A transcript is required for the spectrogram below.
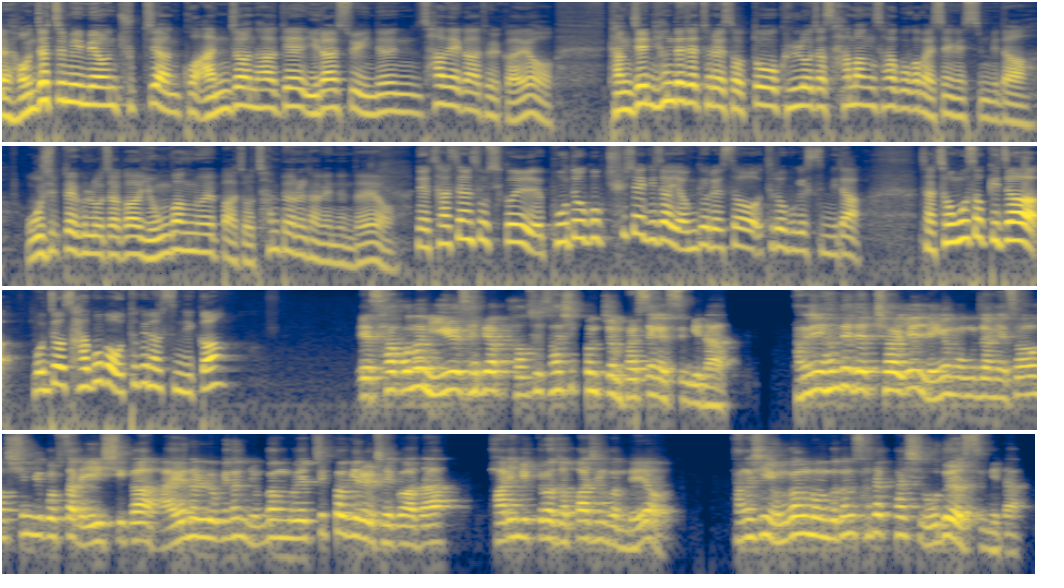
네, 언제쯤이면 죽지 않고 안전하게 일할 수 있는 사회가 될까요? 당진 현대제철에서 또 근로자 사망 사고가 발생했습니다. 50대 근로자가 용광로에 빠져 참변을 당했는데요. 네, 자세한 소식을 보도국 취재 기자 연결해서 들어보겠습니다. 자, 정호석 기자, 먼저 사고가 어떻게 났습니까? 네, 사고는 2일 새벽 5시 40분쯤 발생했습니다. 당시 현대제철 1 냉영 공장에서 16살 A씨가 아연을 녹이는 용광로의 찌꺼기를 제거하다 발이 미끄러져 빠진 건데요. 당시 용광로 온도는 485도였습니다.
